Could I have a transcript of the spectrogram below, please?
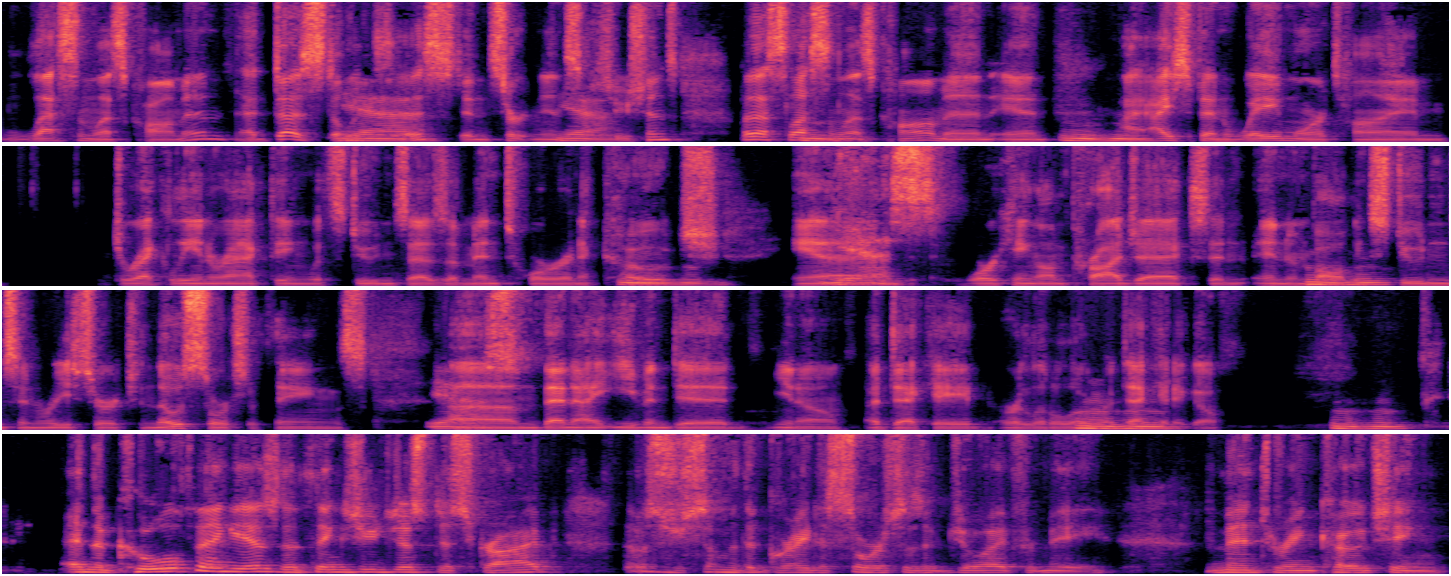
less and less common. That does still Yeah. exist in certain institutions, but that's less and Mhm. less common. And Mhm. I, I spend way more time directly interacting with students as a mentor and a coach and Yes. working on projects and, and involving Mhm. students in research and those sorts of things yes. um, than I even did, you know, a decade or a little over a Mhm. decade ago. Mhm. And the cool thing is, the things you just described, those are some of the greatest sources of joy for me. Mentoring, coaching,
